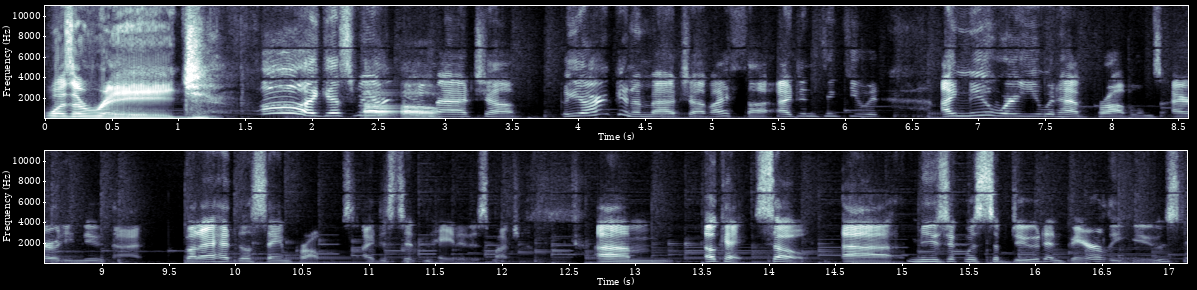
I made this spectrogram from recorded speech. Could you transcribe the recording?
was a rage. Oh, I guess we aren't going to match up. We aren't going to match up. I thought I didn't think you would. I knew where you would have problems. I already knew that, but I had those same problems. I just didn't hate it as much. Um, okay, so uh, music was subdued and barely used.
